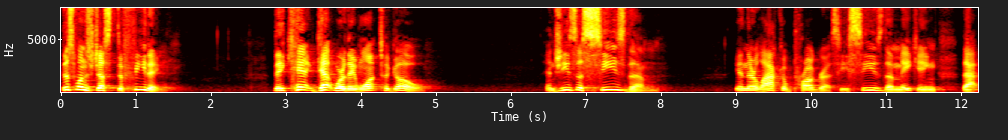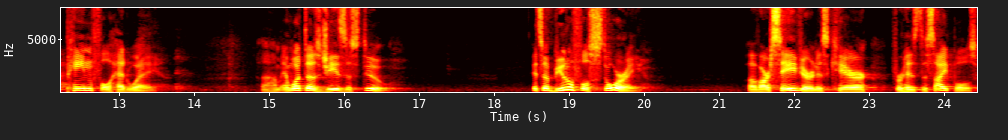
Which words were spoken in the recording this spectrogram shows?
This one's just defeating. They can't get where they want to go. And Jesus sees them in their lack of progress. He sees them making that painful headway. Um, and what does Jesus do? It's a beautiful story of our Savior and his care for his disciples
